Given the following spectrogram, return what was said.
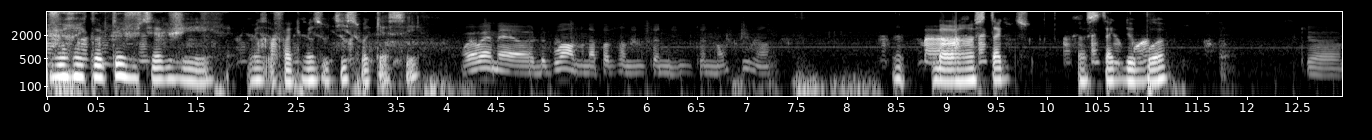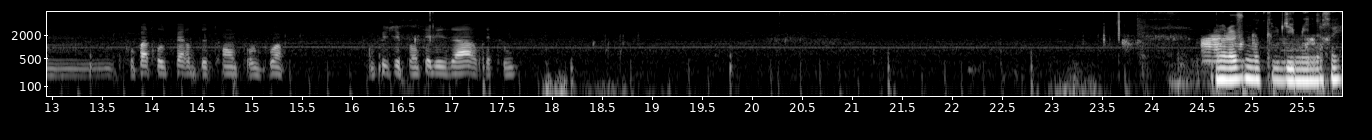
Je vais récolter jusqu'à que j'ai, mes, enfin que mes outils soient cassés. Ouais, ouais, mais euh, le bois, on n'en a pas besoin d'une tonne, d'une tonne non plus. Hein. Bah, un stack, un stack de bois. Parce que euh, faut pas trop perdre de temps pour le bois. En plus, j'ai planté des arbres et tout. Voilà, je m'occupe du minerai.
